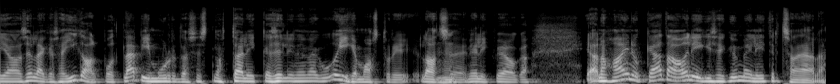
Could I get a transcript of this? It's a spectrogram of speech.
ja sellega sai igalt poolt läbi murda, sest noh, ta oli ikka selline nagu õige maasturilaadse mm -hmm. nelikveoga. ja noh, ainuke häda oligi see kümme liitrit sajale.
